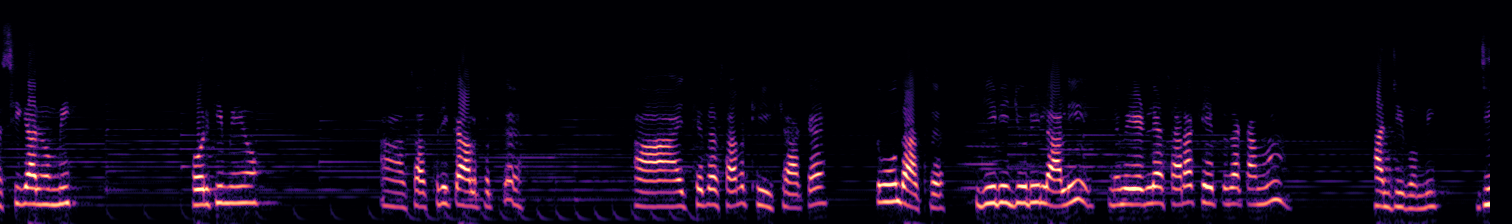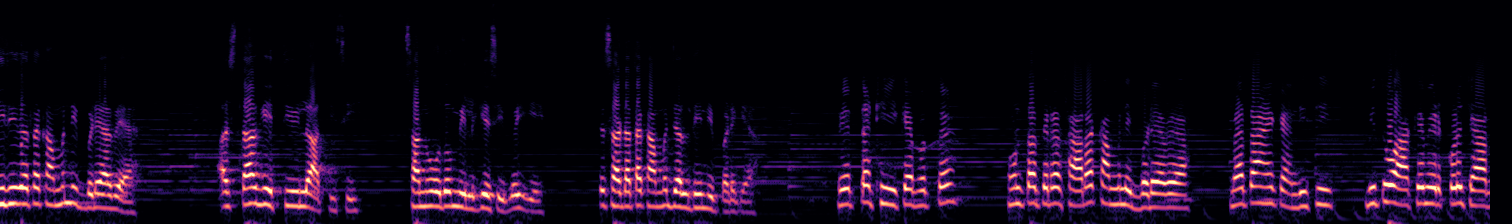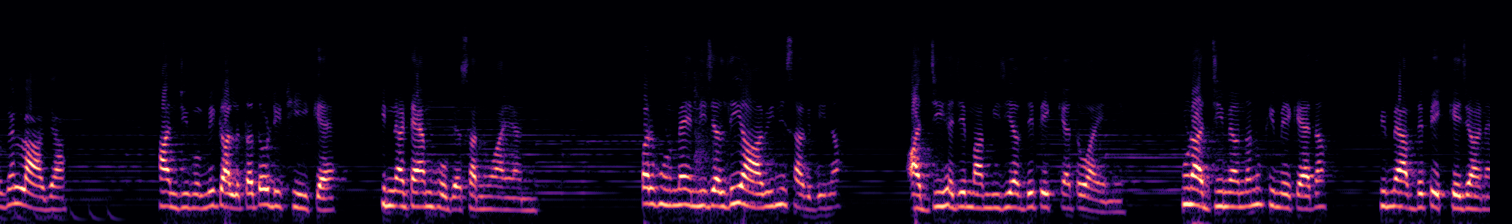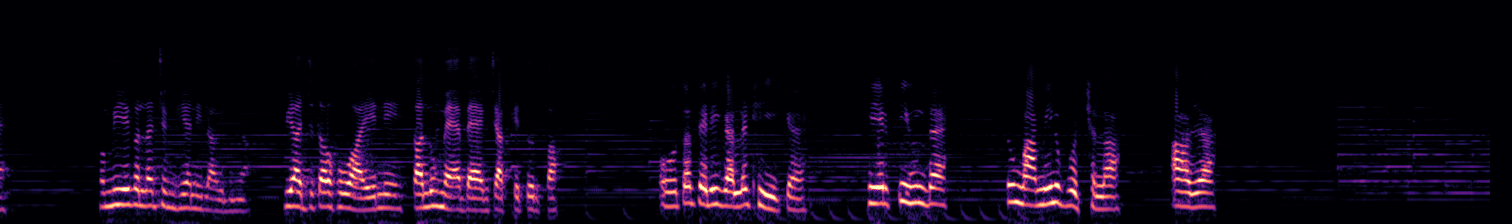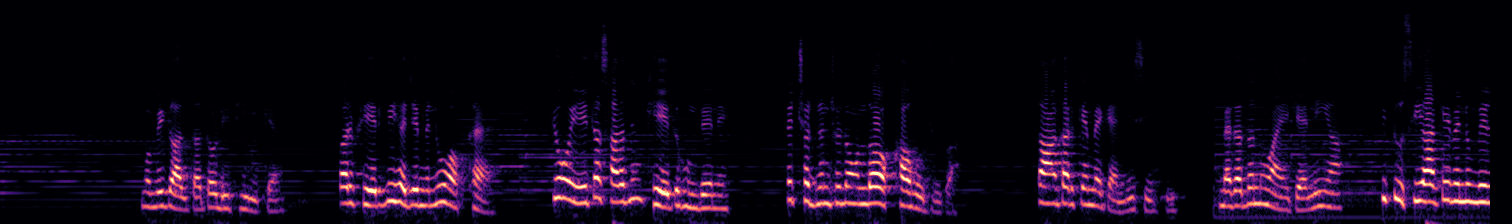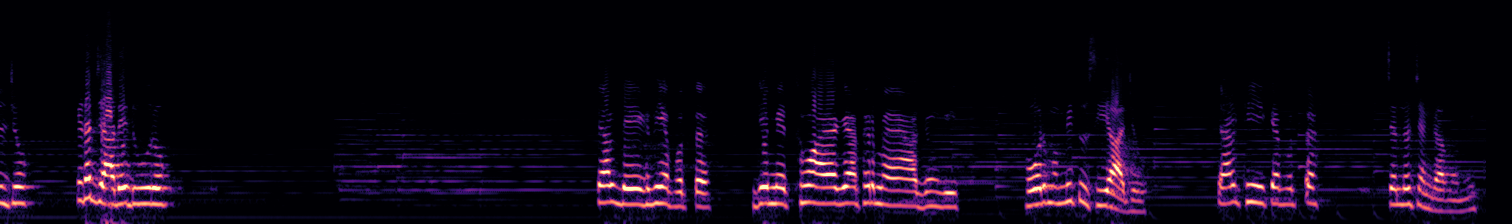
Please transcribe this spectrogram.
ਸਤਿ ਸ਼੍ਰੀ ਅਕਾਲ ਮੰਮੀ। ਹੋਰ ਕਿਵੇਂ ਹੋ? ਹਾਂ ਸਤਿ ਸ੍ਰੀ ਅਕਾਲ ਪੁੱਤ। ਹਾਂ ਇੱਥੇ ਤਾਂ ਸਭ ਠੀਕ ਠਾਕ ਹੈ ਤੂੰ ਦੱਸ ਜੀਰੀ ਜੂਰੀ ਲਾ ਲਈ ਨਿਬੇੜ ਲਿਆ ਸਾਰਾ ਖੇਤ ਦਾ ਕੰਮ? ਹਾਂਜੀ ਮੰਮੀ ਜੀਰੀ ਦਾ ਤਾਂ ਕੰਮ ਨਿਬੜਿਆ ਪਿਆ। ਹੈ। ਅਸੀਂ ਤਾਂ ਗੇਤੀ ਵੀ ਲਾਤੀ ਸੀ। ਸਾਨੂੰ ਉਦੋਂ ਮਿਲ ਗਏ ਸੀ ਭਈਏ ਤੇ ਸਾਡਾ ਤਾਂ ਕੰਮ ਜਲਦੀ ਨਿਬੜ ਗਿਆ। ਫਿਰ ਤਾਂ ਠੀਕ ਹੈ ਪੁੱਤ। ਹੁਣ ਤਾਂ ਤੇਰਾ ਸਾਰਾ ਕੰਮ ਨਿਬੜਿਆ ਹੋਇਆ ਮੈਂ ਤਾਂ ਐਂ ਕਹਿੰਦੀ ਸੀ ਵੀ ਤੂੰ ਆ ਕੇ ਮੇਰੇ ਕੋਲ 4 ਦਿਨ ਲਾ ਜਾ। ਹਾਂਜੀ ਮੰਮੀ ਗੱਲ ਤਾਂ ਤੁਹਾਡੀ ਠੀਕ ਹੈ। ਕਿੰਨਾ ਟਾਈਮ ਹੋ ਗਿਆ ਸਾਨੂੰ ਆਇਆਂ ਨੂੰ। ਪਰ ਹੁਣ ਮੈਂ ਇੰਨੀ ਜਲਦੀ ਆ ਵੀ ਨਹੀਂ ਸਕਦੀ ਨਾ। ਅੱਜ ਹੀ ਹਜੇ ਮਾਮੀ ਜੀ ਆਪਦੇ ਪੇਕਿਆਂ ਤੋਂ ਆਏ ਨੇ। ਹੁਣ ਅੱਜ ਹੀ ਮੈਂ ਉਹਨਾਂ ਨੂੰ ਕਿਵੇਂ ਕਹਿ ਦਾਂ ਵੀ ਮੈਂ ਆਪਦੇ ਪੇਕੇ ਜਾਣਾ ਹੈ। ਮੰਮੀ ਇਹ ਗੱਲਾਂ ਚੰਗੀਆਂ ਨਹੀਂ ਲੱਗਦੀਆਂ। ਵੀ ਅੱਜ ਤਾਂ ਉਹ ਆਏ ਨੇ ਕੱਲ ਨੂੰ ਮੈਂ ਬੈਗ ਚੱਕ ਕੇ ਤੁਰ ਪਾ। ਉਹ ਤਾਂ ਤੇਰੀ ਗੱਲ ਠੀਕ ਹੈ। ਫੇਰ ਕੀ ਹੁੰਦਾ ਹੈ? ਤੂੰ ਮਾਮੀ ਨੂੰ ਪੁੱਛ ਲਾ। ਆ ਜਾ। ਮੰਮੀ ਗੱਲ ਤਾਂ ਤੁਹਾਡੀ ਠੀਕ ਹੈ ਪਰ ਫਿਰ ਵੀ ਹਜੇ ਮੈਨੂੰ ਔਖਾ ਹੈ। ਕਿਉਂ? ਇਹ ਤਾਂ ਸਾਰਾ ਦਿਨ ਖੇਤ ਹੁੰਦੇ ਨੇ ਤੇ ਛੱਡਣ ਛਡਾਉਣ ਦਾ ਔਖਾ ਹੋ ਜਾਊਗਾ। ਤਾਂ ਕਰਕੇ ਮੈਂ ਕਹਿੰਦੀ ਸੀ ਕਿ ਮੈਂ ਤਾਂ ਤੁਹਾਨੂੰ ਐਂ ਕਹਿਨੀ ਆ ਵੀ ਤੁਸੀਂ ਆ ਕੇ ਮੈਨੂੰ ਮਿਲ ਜਾਓ ਕਿਹੜਾ ਜ਼ਿਆਦੇ ਦੂਰ ਹੋ। ਚੱਲ ਦੇਖਦੀ ਆ ਪੁੱਤ ਜੇ ਮੇਥੋਂ ਆਇਆ ਗਿਆ ਫਿਰ ਮੈਂ ਆ ਜਾਊਂਗੀ। ਹੋਰ ਮੰਮੀ ਤੁਸੀਂ ਆ ਜਾਓ। ਚੱਲ ਠੀਕ ਹੈ ਪੁੱਤ। ਚਲੋ ਚੰਗਾ ਮੰਮੀ।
